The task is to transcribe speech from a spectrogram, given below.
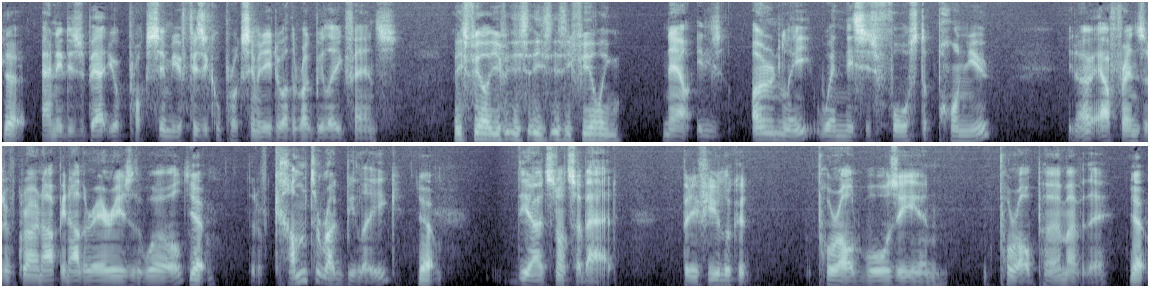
Yeah, and it is about your proximity, your physical proximity to other rugby league fans. he's feeling. Is, is, is he feeling? Now, it is only when this is forced upon you. You know, our friends that have grown up in other areas of the world Yep, that have come to rugby league, yep, you know, it's not so bad. But if you look at poor old Warsy and poor old Perm over there, yep.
